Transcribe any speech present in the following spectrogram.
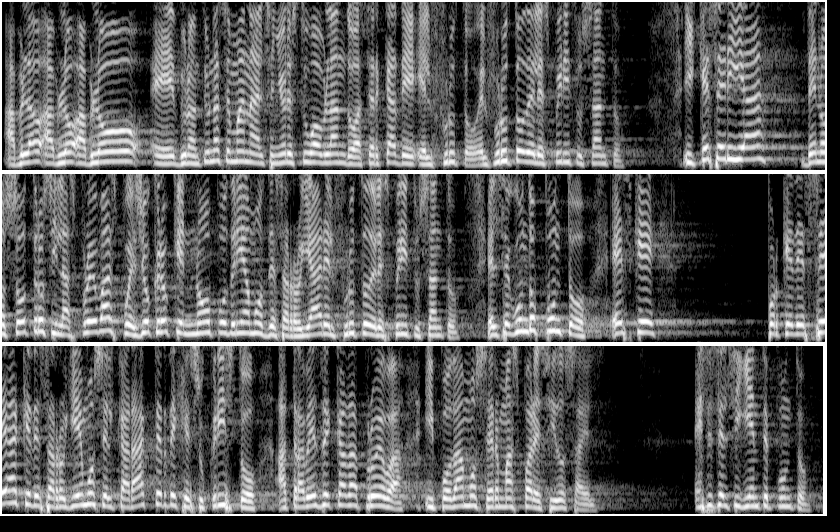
habló, habló, habló eh, durante una semana el Señor estuvo hablando acerca del fruto, el fruto del Espíritu Santo. ¿Y qué sería de nosotros sin las pruebas? Pues yo creo que no podríamos desarrollar el fruto del Espíritu Santo. El segundo punto es que porque desea que desarrollemos el carácter de Jesucristo a través de cada prueba y podamos ser más parecidos a Él. Ese es el siguiente punto.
